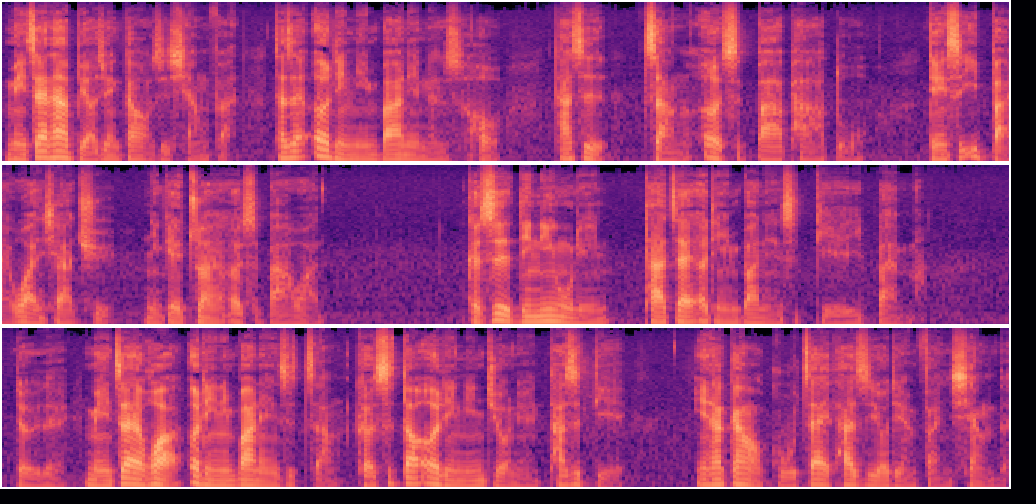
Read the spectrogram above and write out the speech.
美债它的表现刚好是相反，它在二零零八年的时候，它是涨二十八趴多，等于是一百万下去，你可以赚二十八万。可是零零五零它在二零零八年是跌一半嘛，对不对？美债的话，二零零八年是涨，可是到二零零九年它是跌。因为它刚好股债它是有点反向的，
